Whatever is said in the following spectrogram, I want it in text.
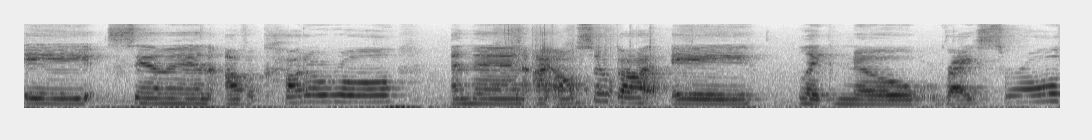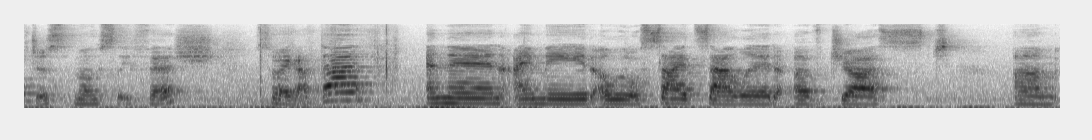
a salmon avocado roll and then I also got a like no rice roll, just mostly fish. So I got that. And then I made a little side salad of just um,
